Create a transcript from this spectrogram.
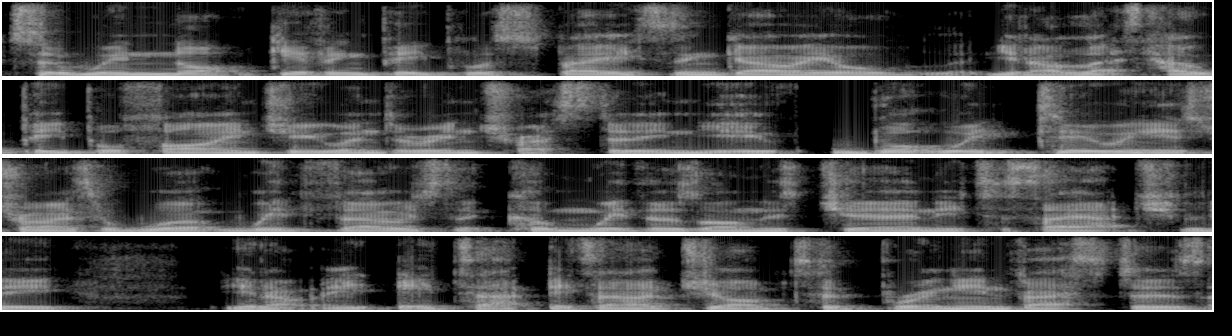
So we're not giving people a space and going, oh, you know, let's hope people find you and are interested in you. What we're doing is trying to work with those that come with us on this journey to say, actually, you know, it, it's it's our job to bring investors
